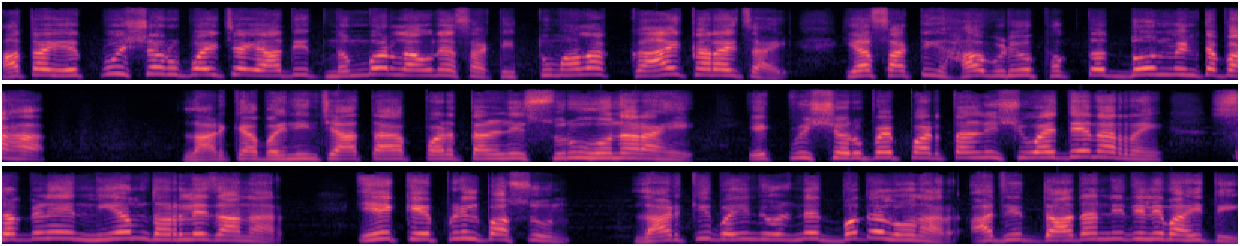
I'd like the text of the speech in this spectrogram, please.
आता एकवीसशे रुपयाच्या यादीत नंबर लावण्यासाठी तुम्हाला काय करायचं आहे? यासाठी हा व्हिडिओ फक्त दोन मिनिटं पहा. लाडक्या बहिणींची आता पडताळणी सुरू होणार आहे. एकवीसशे रुपये पडताळणीशिवाय देणार नाही. सगळे नियम धरले जाणार. एक एप्रिलपासून लाडकी बहीण योजनेत बदल होणार. अजित दादांनी दिली माहिती.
